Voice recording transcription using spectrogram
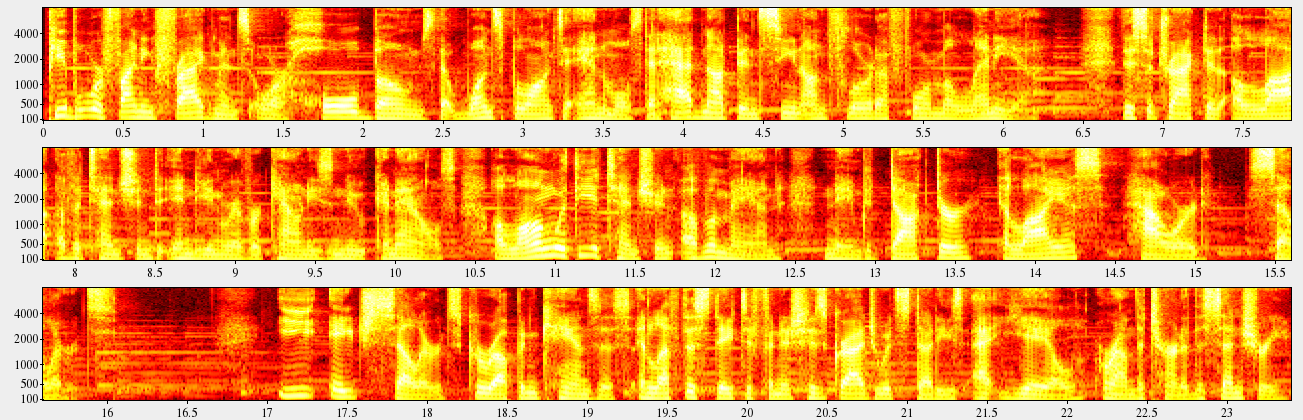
People were finding fragments or whole bones that once belonged to animals that had not been seen on Florida for millennia. This attracted a lot of attention to Indian River County's new canals, along with the attention of a man named Dr. Elias Howard Sellards. E. H. Sellards grew up in Kansas and left the state to finish his graduate studies at Yale around the turn of the century.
